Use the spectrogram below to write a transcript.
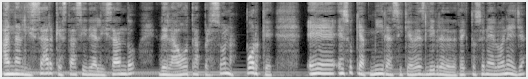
analizar que estás idealizando de la otra persona, porque eh, eso que admiras y que ves libre de defectos en él o en ella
